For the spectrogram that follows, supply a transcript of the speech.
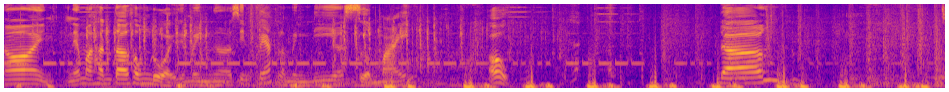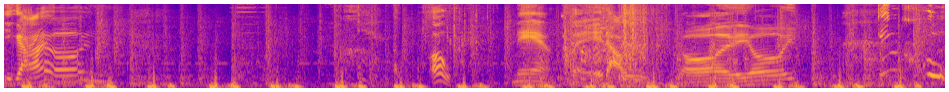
Rồi Nếu mà Hunter không đuổi Thì mình xin phép là mình đi sửa máy. Oh đơn. Chị gái ơi. Oh Nè Bể đầu. Trời ơi. Kinh khủng.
